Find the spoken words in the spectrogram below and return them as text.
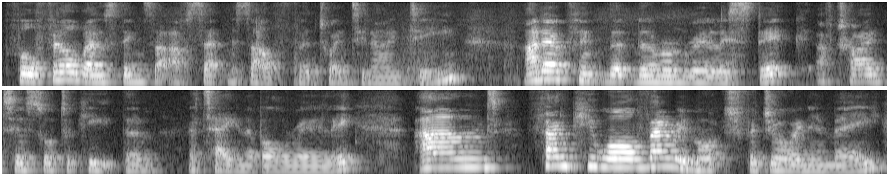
fulfill those things that I've set myself for 2019. I don't think that they're unrealistic. I've tried to sort of keep them attainable really. And thank you all very much for joining me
